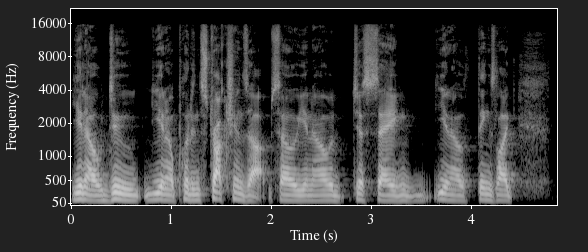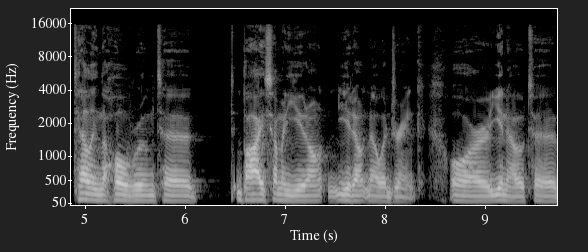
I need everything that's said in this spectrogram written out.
you know do you know put instructions up, so you know just saying you know things like telling the whole room to buy somebody you don't you don't know a drink or you know to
